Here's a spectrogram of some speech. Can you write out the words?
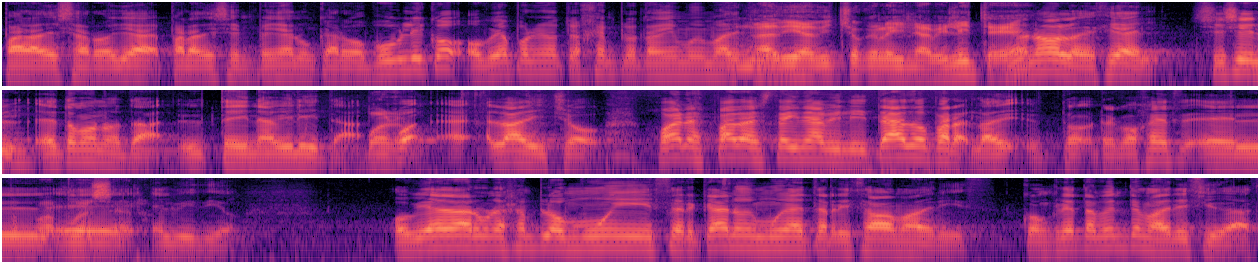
para desarrollar, para desempeñar un cargo público, os voy a poner otro ejemplo también muy madrileño. Nadie ha dicho que le inhabilite, ¿eh? No, no, lo decía él. Sí, sí, he tomado nota. Te inhabilita. Bueno. Eh, lo ha dicho. Juan Espada está inhabilitado para. lo recoged el, eh, el vídeo. Os voy a dar un ejemplo muy cercano y muy aterrizado a Madrid. Concretamente Madrid Ciudad.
